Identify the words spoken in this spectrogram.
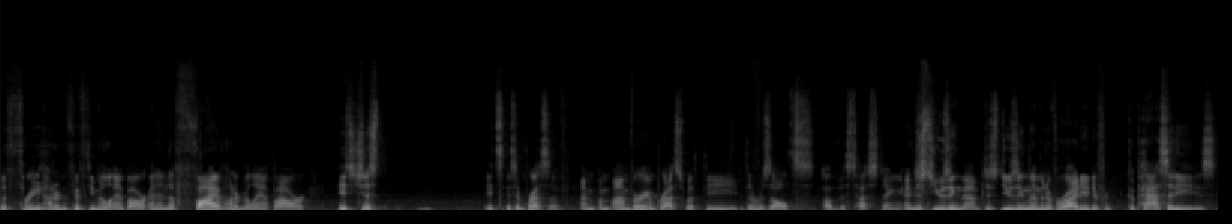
the 350 milliamp hour and then the 500 milliamp hour, it's just it's, it's impressive. I'm, I'm, I'm, very impressed with the, the results of this testing and just using them, just using them in a variety of different capacities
